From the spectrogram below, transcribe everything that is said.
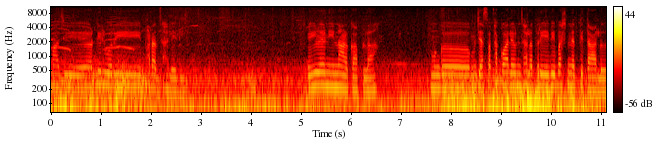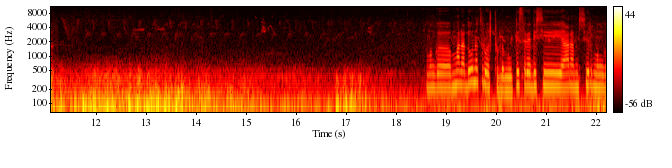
माझी डिलिव्हरी फडात झालेली. इळ्यानी नाळ कापला. मग म्हणजे असा थकवा आल्यावर झाला तरी बी बसण्यात तिथं आलं. मग मला दोनच रोज ठेवलं मग तिसऱ्या दिवशी आरामशीर मग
